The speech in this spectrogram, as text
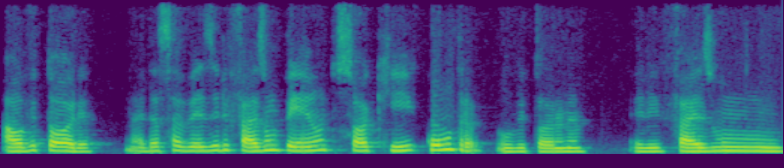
ao Vitória. Né? Dessa vez ele faz um pênalti, só que contra o Vitória, né? Ele faz um,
